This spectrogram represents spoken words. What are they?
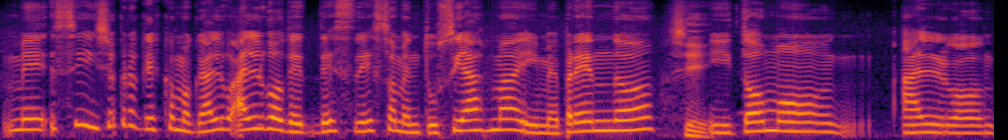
Me, sí, yo creo que es como que algo, algo de, de- de eso me entusiasma y me prendo Sí. y tomo algo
